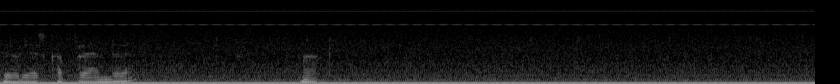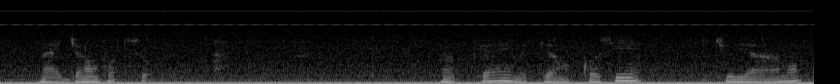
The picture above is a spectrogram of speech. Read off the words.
Se lo riesco a prendere. Okay. meglio non funziona. Ok mettiamo così. Chiudiamo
